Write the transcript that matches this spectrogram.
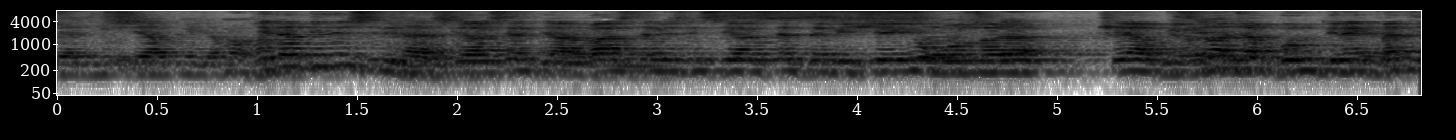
ben hiç şey yapmayacağım ama. Gidebilirsiniz de Evet. siyaset yani gazetemizin siyasette bir şey yok onları şey yapmıyoruz ancak bunu direkt ben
